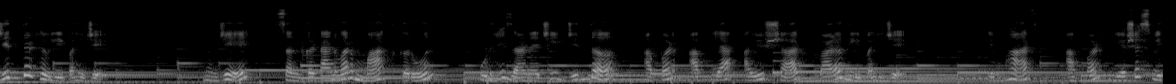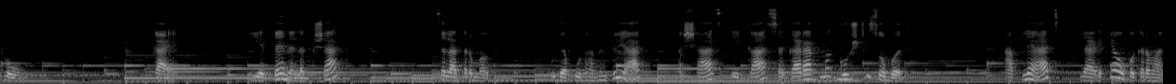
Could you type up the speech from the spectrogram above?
जिद्द ठेवली पाहिजे. म्हणजे संकटांवर मात करून पुढे जाण्याची जिद्द आपण आपल्या आयुष्यात बाळगली पाहिजे. तेव्हाच आपण यशस्वी होऊ. काय? येतंय ना लक्षात? चला तर मग उद्या पुन्हा भेटूयात अशाच एका सकारात्मक गोष्टीसोबत. आपल्याच लाडक्या उपक्रमात.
